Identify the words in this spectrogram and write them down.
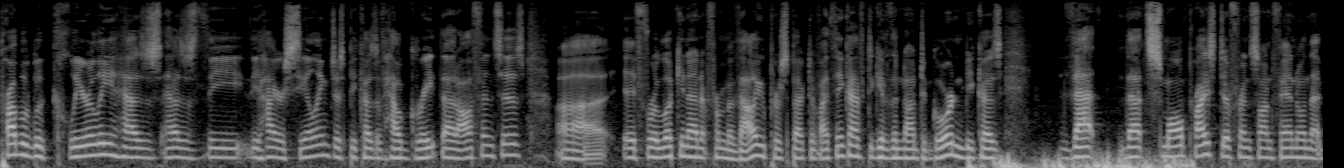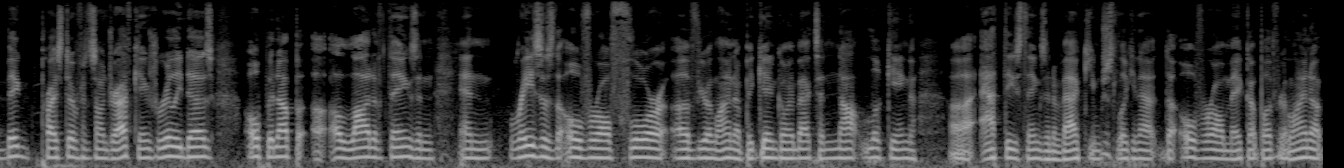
probably clearly has has the the higher ceiling just because of how great that offense is. Uh, if we're looking at it from a value perspective, I think I have to give the nod to Gordon because that that small price difference on FanDuel and that big price difference on DraftKings really does open up a, a, lot of things and and raises the overall floor of your lineup. Again, going back to not looking uh, at these things in a vacuum, just looking at the overall makeup of your lineup.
